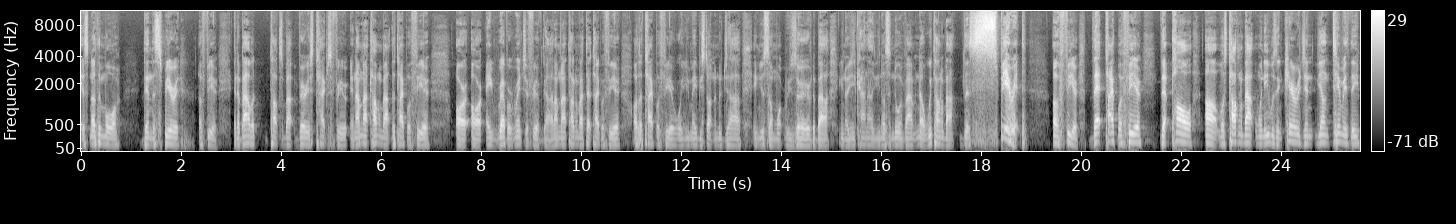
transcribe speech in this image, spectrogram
It's nothing more than the spirit of fear. And the Bible talks about various types of fear. And I'm not talking about the type of fear or, or a reverential fear of God. I'm not talking about that type of fear or the type of fear where you may be starting a new job and you're somewhat reserved about, you know, you kind of, you know, it's a new environment. No, we're talking about the spirit of fear. That type of fear that Paul uh, was talking about when he was encouraging young Timothy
